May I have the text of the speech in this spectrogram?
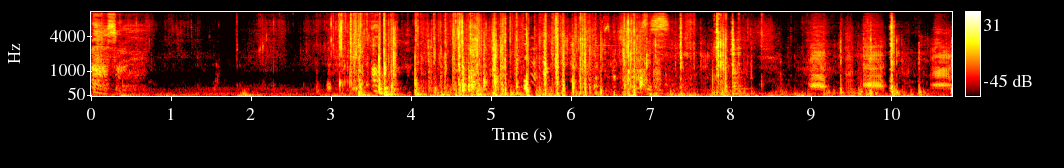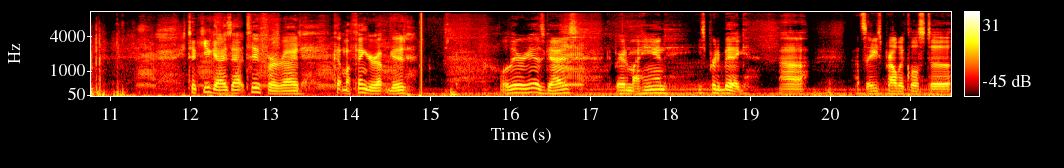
Awesome. Oh. This is- He took you guys out too for a ride. Cut my finger up good. Well, there he is, guys. Compared to my hand, he's pretty big. Uh, I'd say he's probably close to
